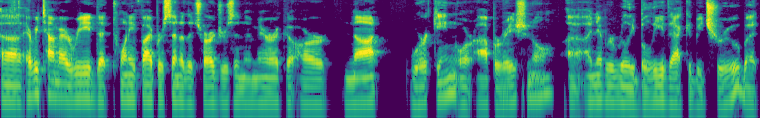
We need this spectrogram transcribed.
Uh, every time I read that 25% of the chargers in America are not working or operational, uh, I never really believed that could be true. But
